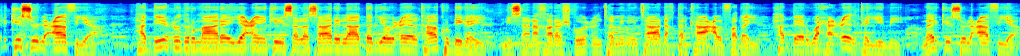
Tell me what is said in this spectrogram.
اركسوا العافية. هدي عذر ماري. يعين كيس لساري لا دد يو عيل كاكو ديغي ميسانا خرشكو عنتا من انتا دختر كا عالفضي. هدير وحا عيل كيمي. مركسوا العافية.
